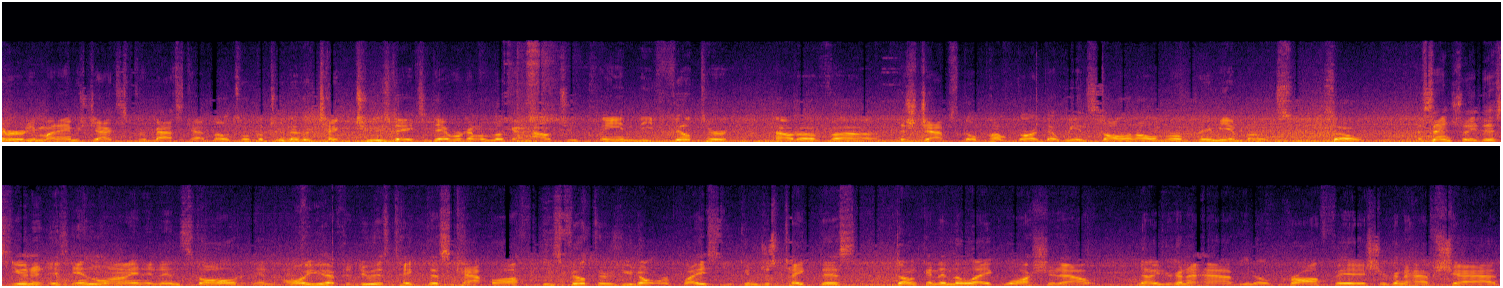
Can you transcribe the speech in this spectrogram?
everybody, my name is Jackson from Bass Cat Boats. Welcome to another Tech Tuesday. Today we're going to look at how to clean the filter out of uh, the Strapsco pump guard that we install on all of our premium boats. So essentially this unit is in line and installed and all you have to do is take this cap off. These filters you don't replace, you can just take this, dunk it in the lake, wash it out. Now you're going to have, you know, crawfish, you're going to have shad,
